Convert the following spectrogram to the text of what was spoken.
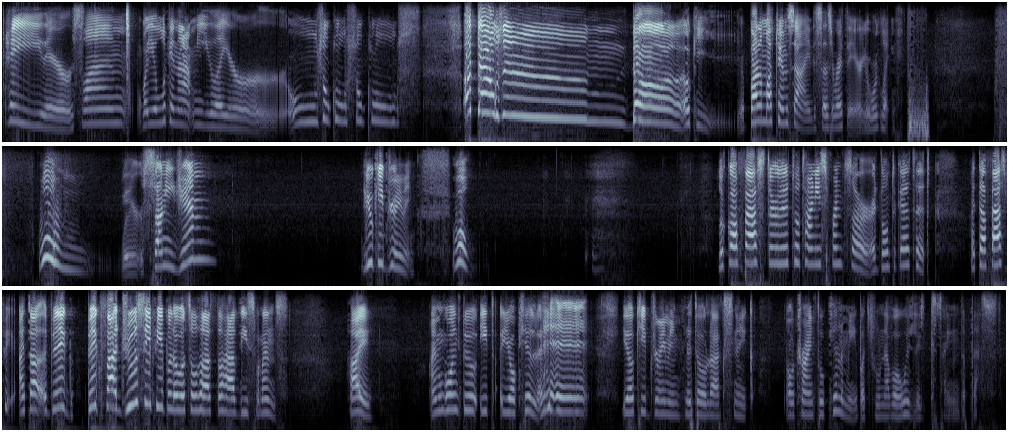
Hey there, slime. Why you looking at me there? Oh, so close, so close. A thousand! Duh! Okay. Bottom left hand side. It says right there. Your link. Woo! Where's Sunny Jim? You keep dreaming. Whoa! Look how fast their little tiny sprints are. I don't get it. I thought fast pe I thought big, big, fat, juicy people would supposed to have these sprints. Hi. I'm going to eat your kill. You'll keep dreaming, little black snake, of trying to kill me, but you never will because I'm the best.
